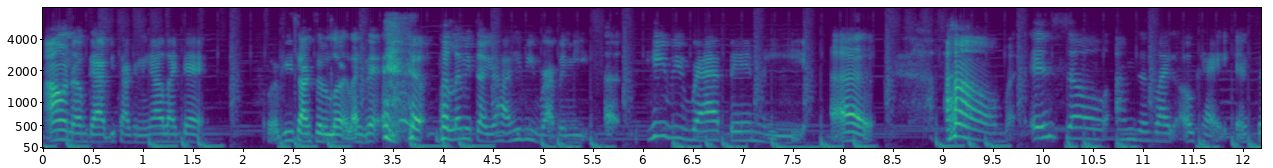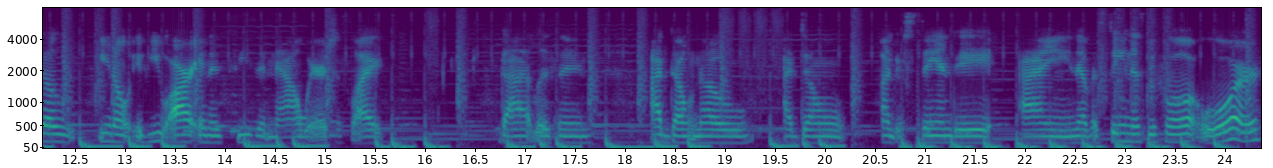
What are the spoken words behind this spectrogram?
I don't know if God be talking to y'all like that or if you talk to the Lord like that. but let me tell you how he be wrapping me up. He be wrapping me up. Um, and so I'm just like, okay. And so, you know, if you are in a season now where it's just like, God, listen, I don't know. I don't understand it. I ain't never seen this before. Or,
